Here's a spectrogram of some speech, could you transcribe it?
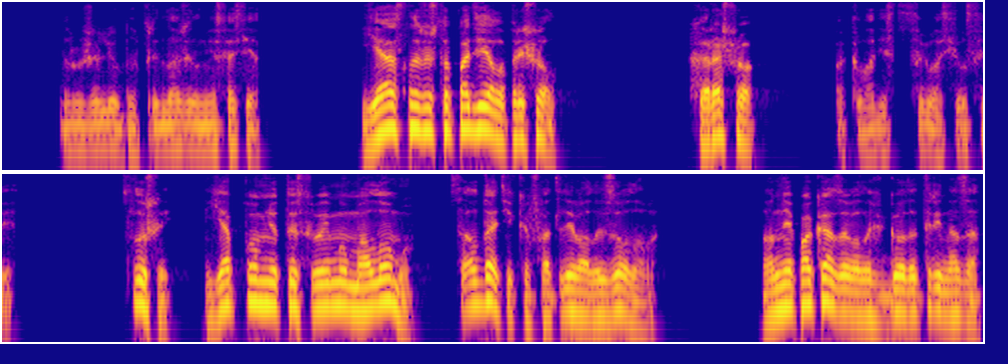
— дружелюбно предложил мне сосед. «Ясно же, что по делу пришел». «Хорошо», — покладисто согласился я. «Слушай, я помню, ты своему малому солдатиков отливал из олова. Он мне показывал их года три назад.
